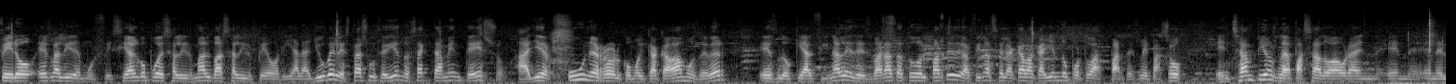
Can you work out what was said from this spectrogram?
pero es la ley de Murphy. Si algo puede salir mal, va a salir peor. Y a la Juve le está sucediendo exactamente eso. Ayer, un error como el que acabamos de ver es lo que al final le desbarata todo el partido y al final se le acaba cayendo por todas partes. Le pasó en Champions, le ha pasado ahora en, en, el,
